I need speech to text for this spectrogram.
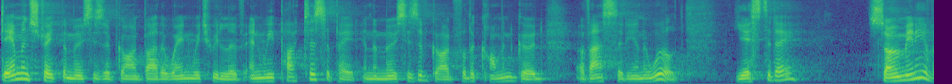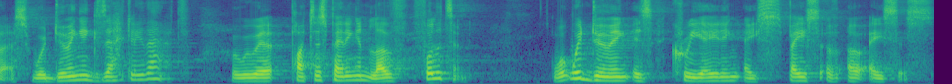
demonstrate the mercies of God by the way in which we live, and we participate in the mercies of God for the common good of our city and the world. Yesterday, so many of us were doing exactly that. We were participating in Love Fullerton. What we're doing is creating a space of oasis,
